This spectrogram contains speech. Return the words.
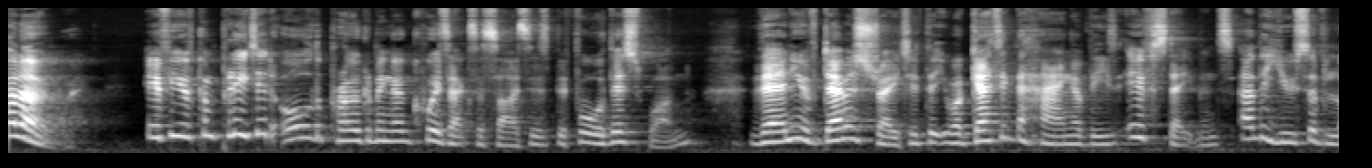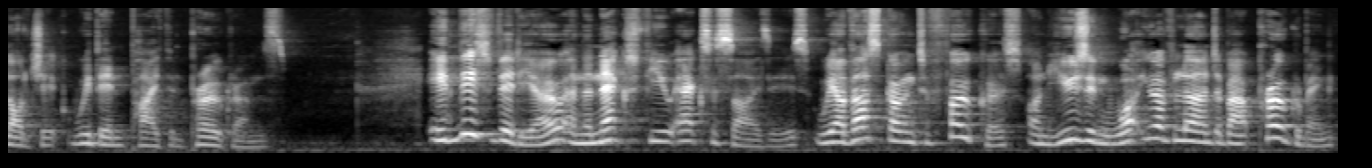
Hello! If you have completed all the programming and quiz exercises before this one, then you have demonstrated that you are getting the hang of these if statements and the use of logic within Python programs. In this video and the next few exercises, we are thus going to focus on using what you have learned about programming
